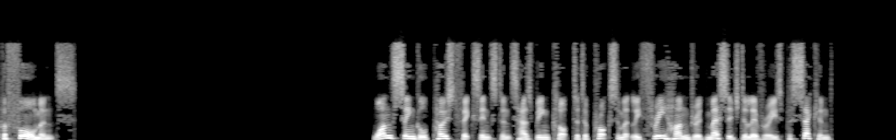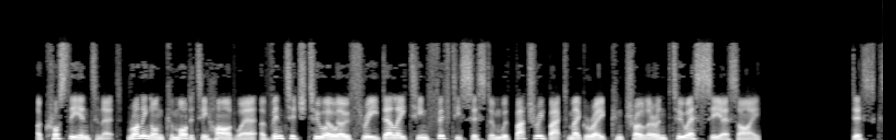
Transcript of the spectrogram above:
Performance One single postfix instance has been clocked at approximately 300 message deliveries per second, across the Internet, running on commodity hardware a vintage 2003 Dell 1850 system with battery-backed MegaRAID controller and two SCSI disks.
